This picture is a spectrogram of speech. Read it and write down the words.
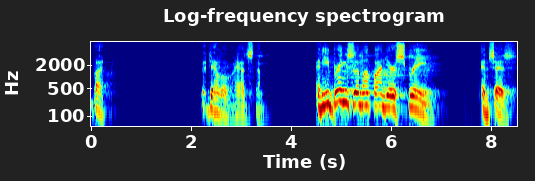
But the devil has them. And he brings them up on your screen and says,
